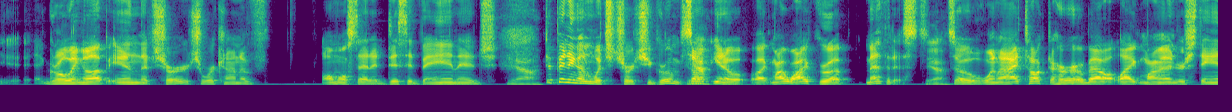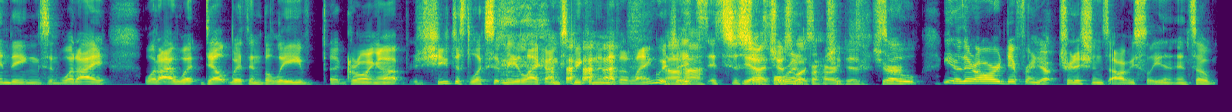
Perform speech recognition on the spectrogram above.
eh, growing up in the church, we're kind of almost at a disadvantage Yeah. depending on which church you grew up. So Yeah. you know, like my wife grew up Methodist. Yeah. So when I talk to her about like my understandings and what I what I w- dealt with and believed uh, growing up, she just looks at me like I'm speaking another language. Uh-huh. It's it's just yeah. so it just foreign for wasn't. her. She did. Sure. So you know, there are different Yep. traditions, obviously, and, and so.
